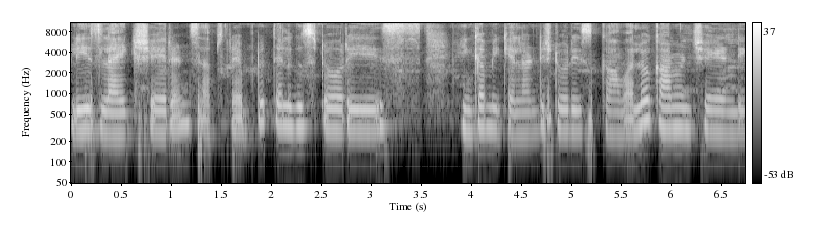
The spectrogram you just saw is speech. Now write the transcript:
please like share and subscribe to Telugu stories ఇంకా మీకు ఎలాంటి స్టోరీస్ కావాలో కామెంట్ చేయండి.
